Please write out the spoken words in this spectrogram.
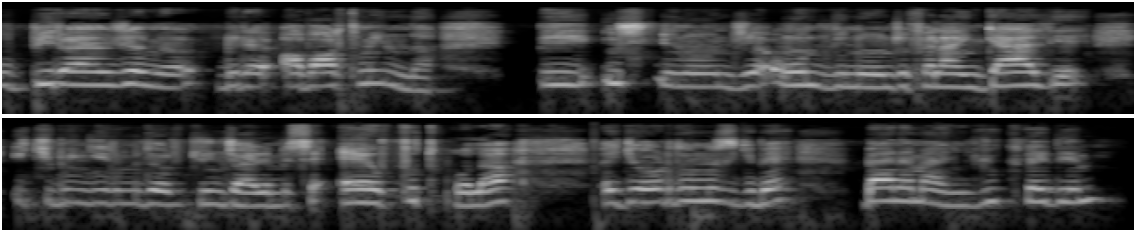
bu bir ay önce mi? Bir ay, da bir 3 gün önce 10 gün önce falan geldi 2024 güncellemesi e-futbola. Ve gördüğünüz gibi ben hemen yükledim.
